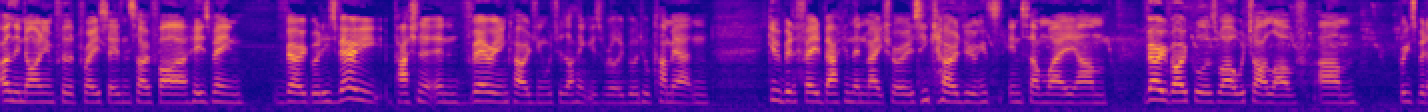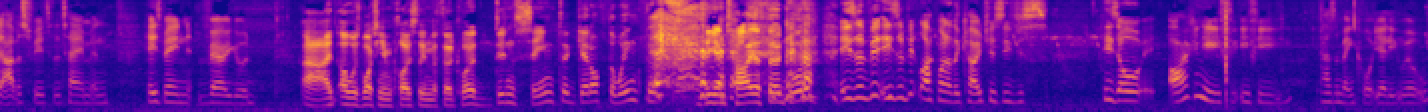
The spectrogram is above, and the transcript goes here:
only known him for the preseason so far. He's been very good. He's very passionate and very encouraging, which is I think is really good. He'll come out and give a bit of feedback and then make sure he's encouraging in some way. Um, very vocal as well, which I love. Um, brings a bit of atmosphere to the team, and he's been very good. Uh, I, I was watching him closely in the third quarter. Didn't seem to get off the wing for the entire third quarter. he's a bit he's a bit like one of the coaches. He just he's all. I reckon if if he hasn't been caught yet, he will.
